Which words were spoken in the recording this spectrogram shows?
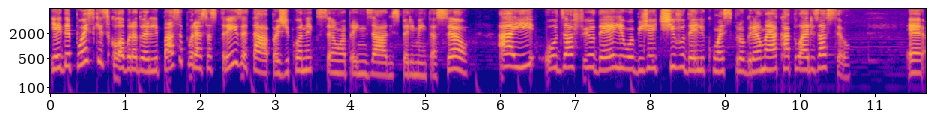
E aí depois que esse colaborador ele passa por essas três etapas de conexão, aprendizado, experimentação, aí o desafio dele, o objetivo dele com esse programa é a capilarização. É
